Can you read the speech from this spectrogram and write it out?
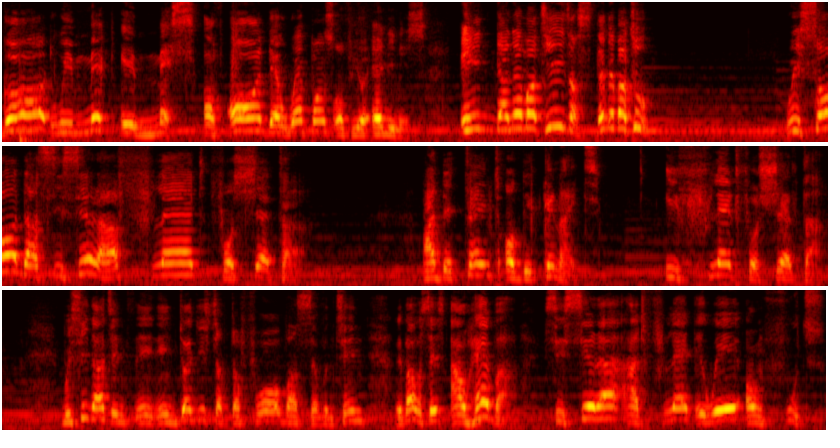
God will make a mess of all the weapons of your enemies. In the name of Jesus. Then number two, we saw that Sisera fled for shelter at the tent of the Kenite. He fled for shelter. We see that in, in, in, Judges chapter 4, verse 17. The Bible says, However, Sisera had fled away on foot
